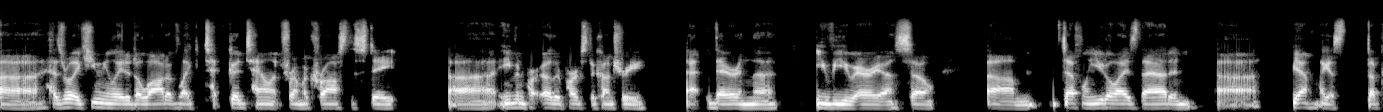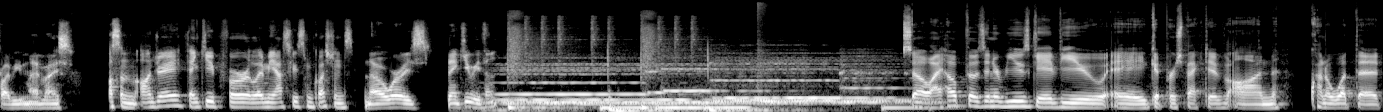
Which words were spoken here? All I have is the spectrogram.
uh, has really accumulated a lot of like t- good talent from across the state, uh, even par- other parts of the country, at, there in the UVU area. So um, definitely utilize that. And uh, yeah, I guess that'd probably be my advice. Awesome, Andre. Thank you for letting me ask you some questions. No worries. Thank you, Ethan. So I hope those interviews gave you a good perspective on kind of what the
